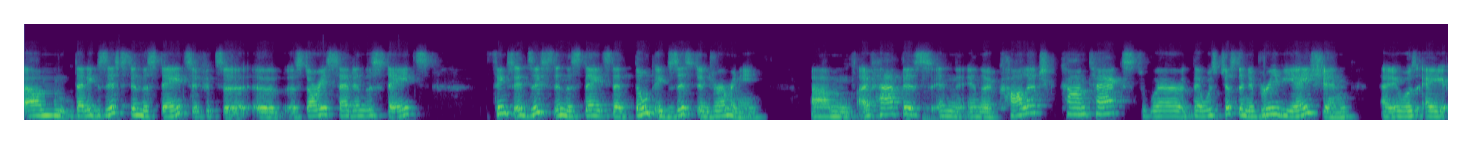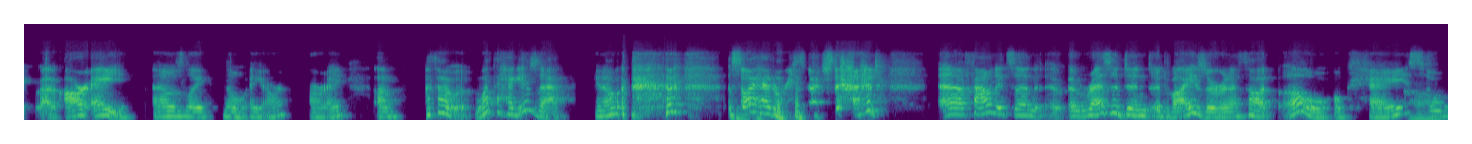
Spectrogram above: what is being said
um, that exist in the states. If it's a, a, a story set in the states, things exist in the States that don't exist in Germany. Um, I've had this in, in a college context where there was just an abbreviation and it was a, a RA. I was like, no, AR, RA. Um, I thought, what the heck is that? You know? so I had to research that. And I found it's an, a resident advisor. And I thought, oh, okay. So uh-huh.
